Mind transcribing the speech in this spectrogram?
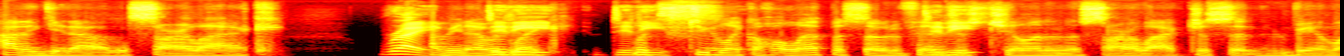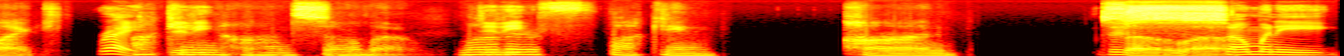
How did he get out of the Sarlacc? right? I mean, I did he? like, Did he? Let's do like a whole episode of him did he- just chilling in the Sarlacc, just sitting there being like, right? "Fucking Did he? Han Solo, motherfucking Han There's Solo, so many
